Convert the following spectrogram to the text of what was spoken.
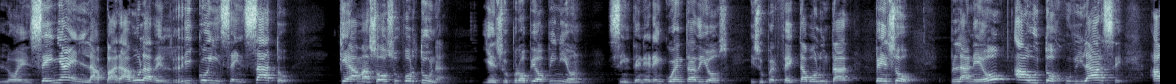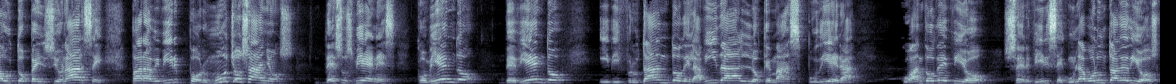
lo enseña en la parábola del rico insensato que amasó su fortuna y en su propia opinión, sin tener en cuenta a Dios y su perfecta voluntad, pensó, planeó autojubilarse, autopensionarse para vivir por muchos años de sus bienes, comiendo, bebiendo y disfrutando de la vida lo que más pudiera, cuando debió servir según la voluntad de Dios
